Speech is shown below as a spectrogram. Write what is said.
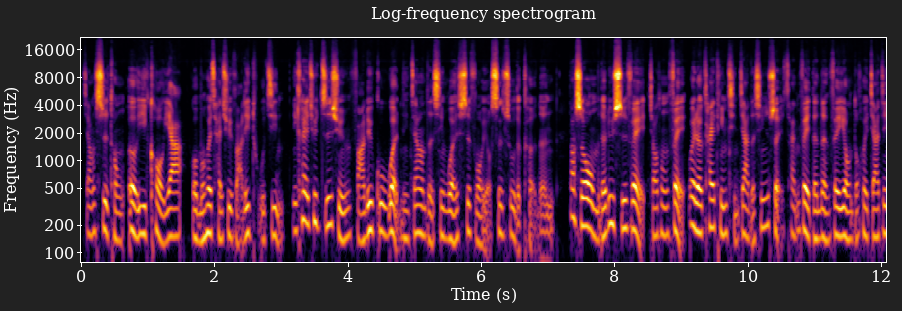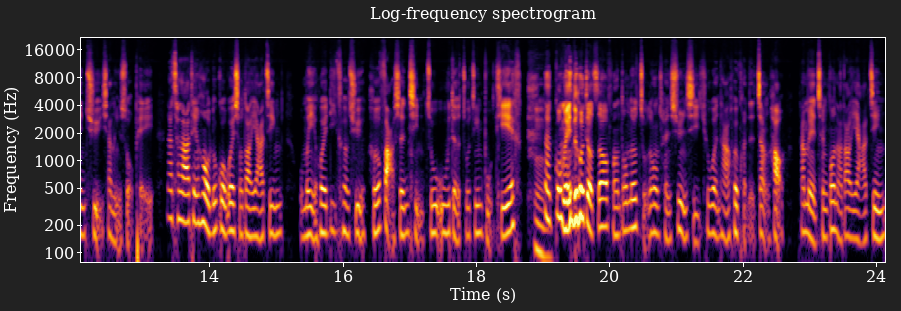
将视同恶意扣押，我们会采取法律途径。你可以去咨询法律顾问，你这样的行为是否有胜诉的可能。到时候我们的律师费、交通费，为了开庭请假的薪水、餐费等等费用都会加进去，向你索赔。那叉叉天后如果未收到押金，我们也会立刻去合法申请租屋的租金补贴。那过没多久之后，房东都主动传讯息去问他汇款的账号，他们也成功拿到押金，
